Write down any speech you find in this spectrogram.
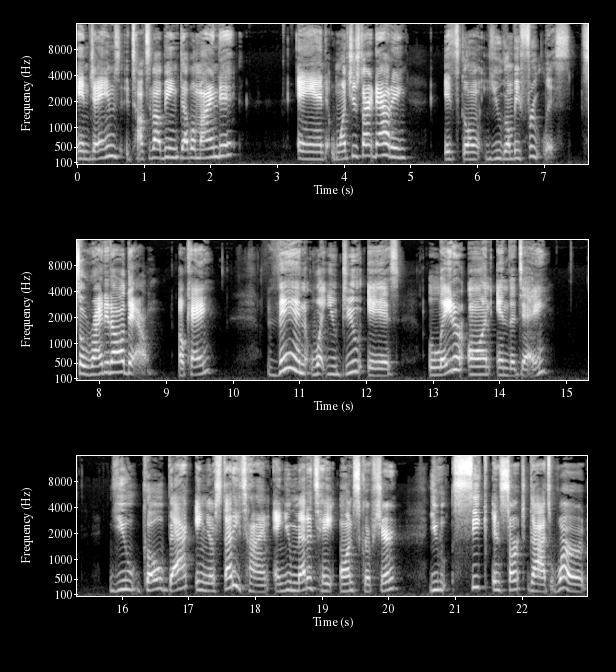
in James, it talks about being double minded. And once you start doubting, it's going you're going to be fruitless. So write it all down, okay? Then what you do is later on in the day, you go back in your study time and you meditate on scripture. You seek and search God's word,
